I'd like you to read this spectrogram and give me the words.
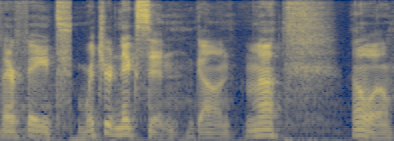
their fate. Richard Nixon, gone. Nah. Oh well.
